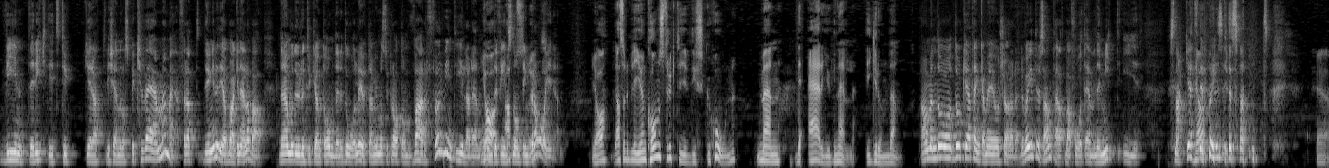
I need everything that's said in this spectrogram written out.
vi inte riktigt tycker att vi känner oss bekväma med. För att det är ingen idé att bara gnälla bara. Den här modulen tycker jag inte om, den är dålig. Utan vi måste prata om varför vi inte gillar den. Ja, om det finns någonting absolut. bra i den. Ja, alltså det blir ju en konstruktiv diskussion. Men det är ju gnäll i grunden. Ja men då, då kan jag tänka mig att köra det. Det var ju intressant här att bara få ett ämne mitt i snacket. Ja, det var precis. intressant. Eh,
